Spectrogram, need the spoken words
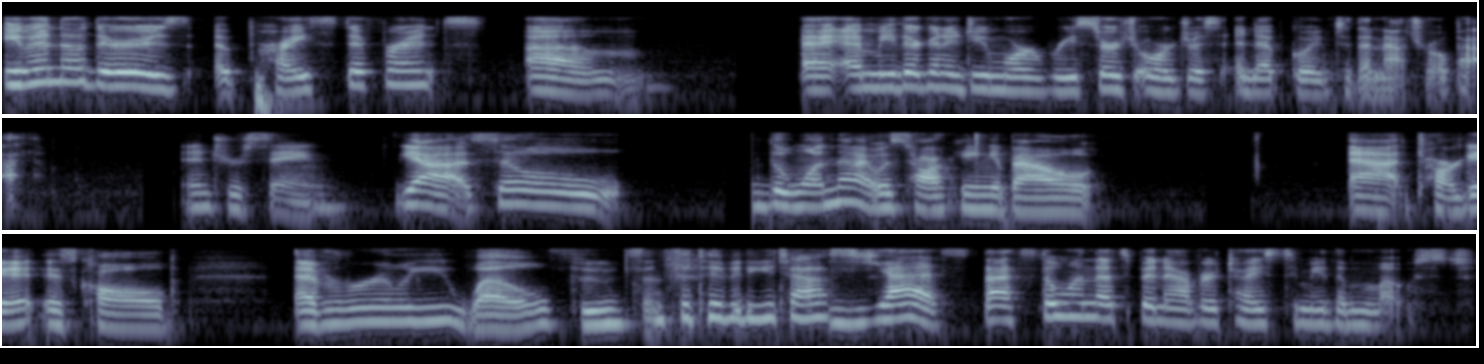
even though there is a price difference, um, I, I'm either going to do more research or just end up going to the naturopath. Interesting. Yeah. So the one that I was talking about at Target is called Everlywell Food Sensitivity Test. Yes, that's the one that's been advertised to me the most.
